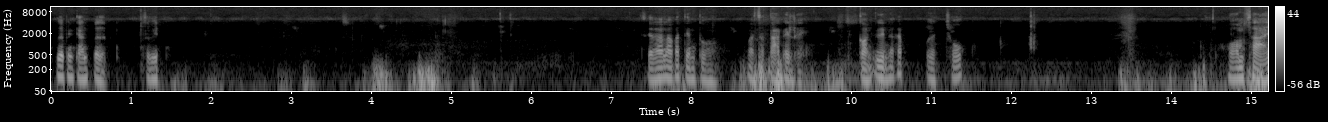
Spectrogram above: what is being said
เพื่อเป็นการเปิดสวิตช์เสร็จแล้วเราก็เตรียมตัวมาสตาร์ทได้เลย ก่อนอื่นนะครับ เปิดโชควอร์มสาย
